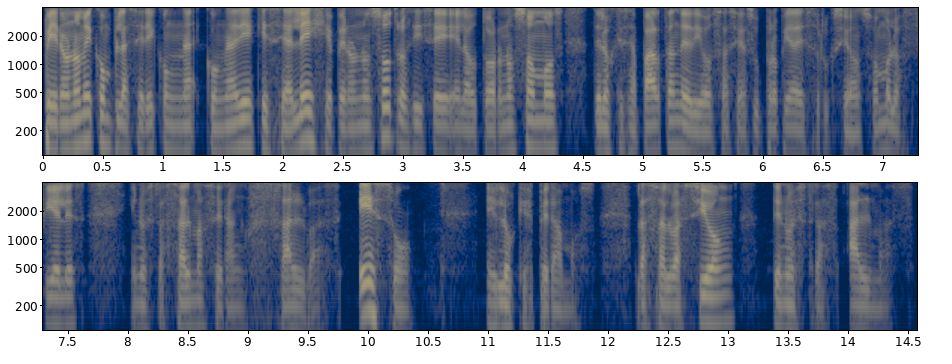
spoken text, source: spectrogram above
Pero no me complaceré con, con, nadie que se aleje, pero nosotros, dice el autor, no somos de los que se apartan de Dios hacia su propia destrucción, somos los fieles y nuestras almas serán salvas. Eso es lo que esperamos, la salvación nuestras almas.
